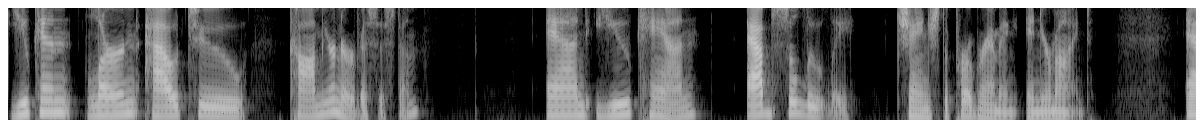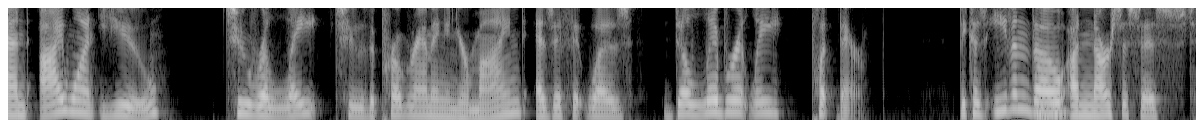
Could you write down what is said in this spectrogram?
You can learn how to calm your nervous system and you can absolutely change the programming in your mind. And I want you to relate to the programming in your mind as if it was deliberately put there. Because even though mm-hmm. a narcissist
